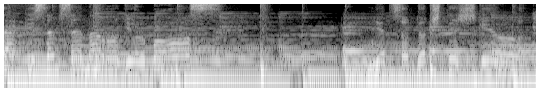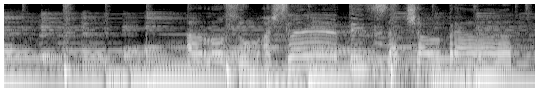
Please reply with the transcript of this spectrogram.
Taky sem se narodil bos, něco do čtyřkyl a rozum až sléty začal brát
